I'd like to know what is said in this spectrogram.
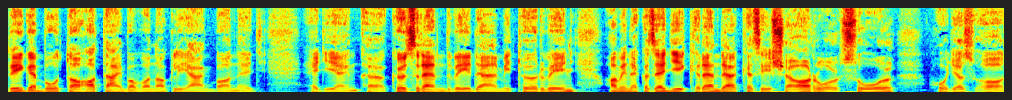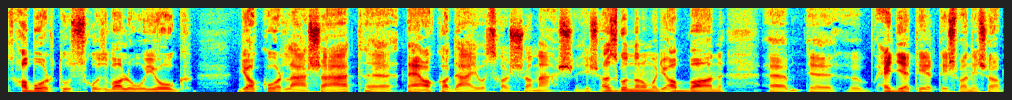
régebb óta hatályban van Agliákban egy, egy ilyen közrendvédelmi törvény, aminek az egyik rendelkezése arról szól, hogy az, az abortuszhoz való jog gyakorlását eh, ne akadályozhassa más. És azt gondolom, hogy abban eh, eh, egyetértés van, és a,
